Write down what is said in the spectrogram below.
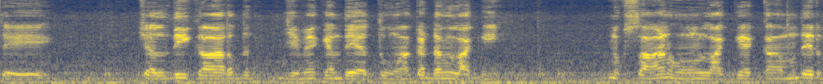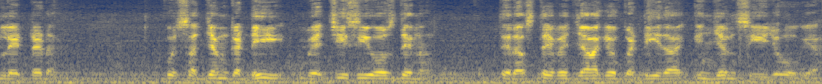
ਤੇ ਚਲਦੀ ਕਾਰ ਜਿਵੇਂ ਕਹਿੰਦੇ ਆ, ਧੂਆਂ ਕੱਢਣ ਲੱਗ ਗਈ। ਨੁਕਸਾਨ ਹੋਣ ਲੱਗ ਗਿਆ, ਕੰਮ ਦੇ ਰਿਲੇਟਡ ਕੋਈ ਸੱਜਣ ਗੱਡੀ ਵੇਚੀ ਸੀ ਉਸ ਦਿਨ ਤੇ ਰਸਤੇ ਵਿੱਚ ਜਾ ਕੇ ਉਹ ਗੱਡੀ ਦਾ ਇੰਜਨ ਸੀਜ ਹੋ ਗਿਆ।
